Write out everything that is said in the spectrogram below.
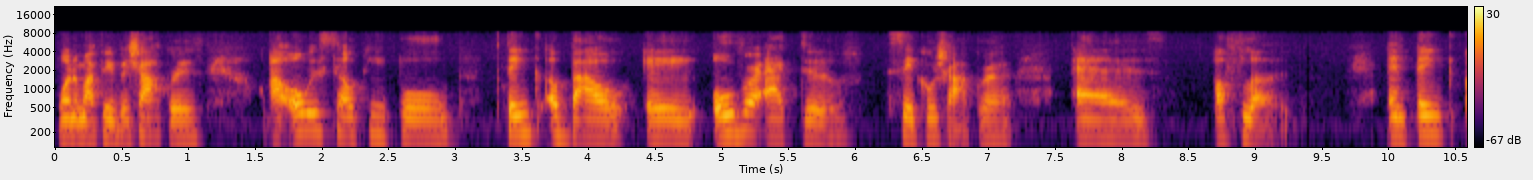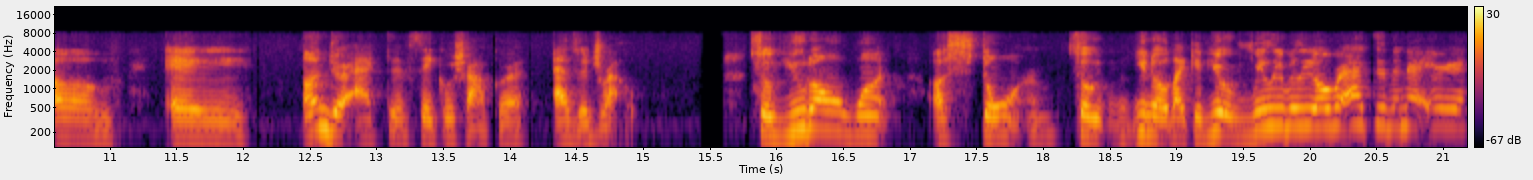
one of my favorite chakras, I always tell people think about a overactive sacral chakra as a flood and think of a underactive sacral chakra as a drought. So you don't want a storm. So, you know, like if you're really, really overactive in that area,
